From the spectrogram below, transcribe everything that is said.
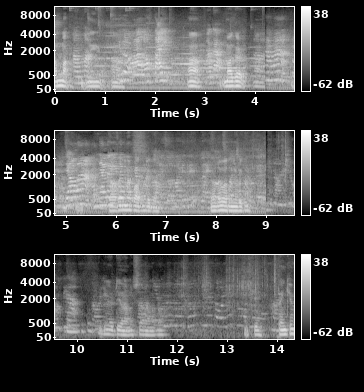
അമ്മ. നീ ആ. ആ മകൾ. ആ. കഥ ഇങ്ങനെ പറഞ്ഞെടുക്കാം കഥ പറഞ്ഞെടുക്കാം ഇത് കിട്ടിയതാണ്. ഉഷാറാണ് കേട്ടോ ഓക്കെ താങ്ക് യു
